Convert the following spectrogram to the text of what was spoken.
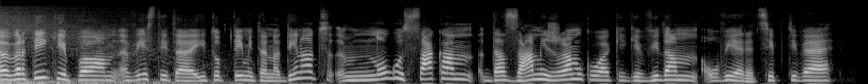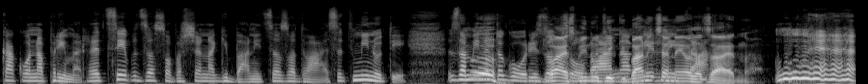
Вртејќи по вестите и топ темите на денот, многу сакам да замижам кога ќе ги видам овие рецептиве како на пример рецепт за совршена гибаница за 20 минути. Заменето го оризот 20 со минути оваа гибаница не одат заедно.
